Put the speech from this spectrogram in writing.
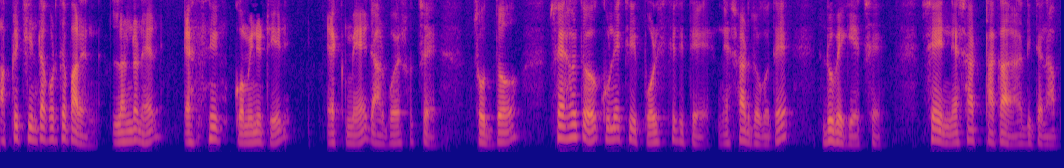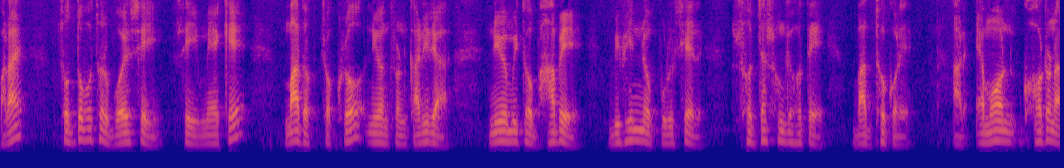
আপনি চিন্তা করতে পারেন, লন্ডনের এথনিক কমিউনিটির এক মেয়ে যার বয়স হচ্ছে চোদ্দ, সে হয়তো কোনো একটি পরিস্থিতিতে নেশার জগতে ডুবে গিয়েছে। সেই নেশার টাকা দিতে না পারায় চোদ্দ বছর বয়সেই সেই মেয়েকে মাদক চক্র নিয়ন্ত্রণকারীরা নিয়মিতভাবে বিভিন্ন পুরুষের শয্যাসঙ্গী হতে বাধ্য করে। আর এমন ঘটনা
